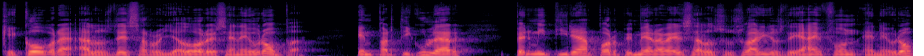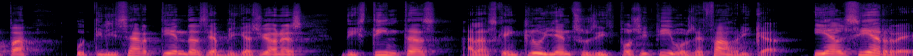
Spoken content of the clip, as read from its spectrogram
que cobra a los desarrolladores en Europa. En particular, permitirá por primera vez a los usuarios de iPhone en Europa utilizar tiendas de aplicaciones distintas a las que incluyen sus dispositivos de fábrica. Y al cierre,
